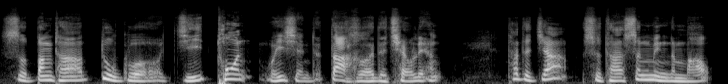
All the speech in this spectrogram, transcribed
是帮他渡过极湍危险的大河的桥梁。他的家是他生命的锚，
